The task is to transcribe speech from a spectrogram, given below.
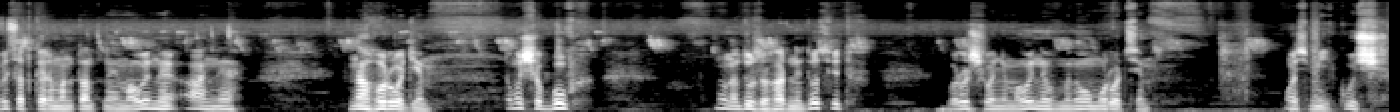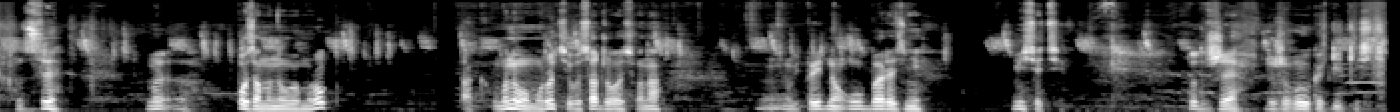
висадка ремонтантної малини, а не на городі. Тому що був ну, не дуже гарний досвід вирощування малини в минулому році. Ось мій кущ з позаминулим роком. Так, в минулому році висаджувалась вона відповідно у березні місяці. Тут вже дуже велика кількість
